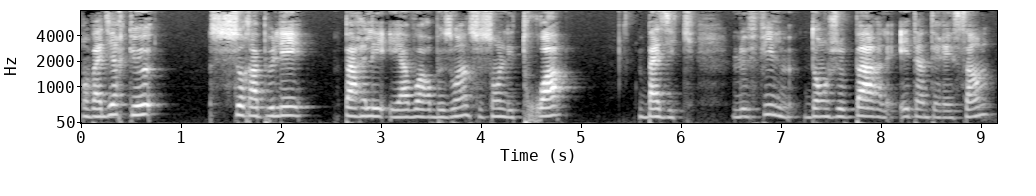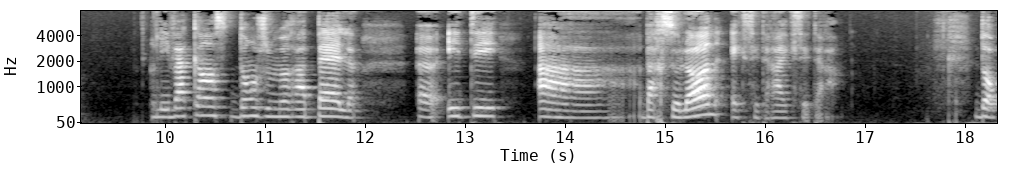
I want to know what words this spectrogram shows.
On va dire que se rappeler, parler et avoir besoin, ce sont les trois basiques le film dont je parle est intéressant, les vacances dont je me rappelle euh, étaient à Barcelone, etc., etc. Donc,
